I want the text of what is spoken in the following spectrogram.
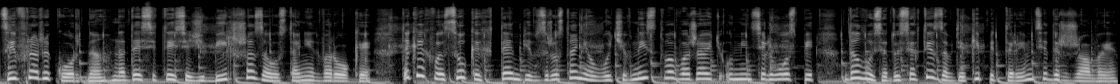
Цифра рекордна на 10 тисяч більша за останні два роки. Таких високих темпів зростання овочівництва вважають у Мінсільгоспі вдалося досягти завдяки підтримці держави.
